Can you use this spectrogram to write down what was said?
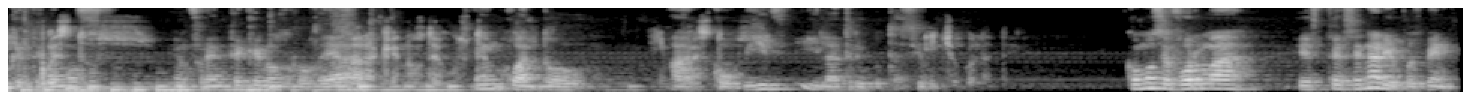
Que tenemos enfrente que nos rodea para que nos en cuanto a COVID y la tributación. ¿Cómo se forma este escenario? Pues bien,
